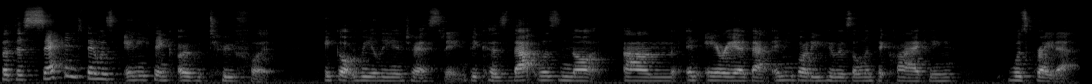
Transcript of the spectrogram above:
But the second there was anything over two foot, it got really interesting because that was not um, an area that anybody who was Olympic kayaking was great at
